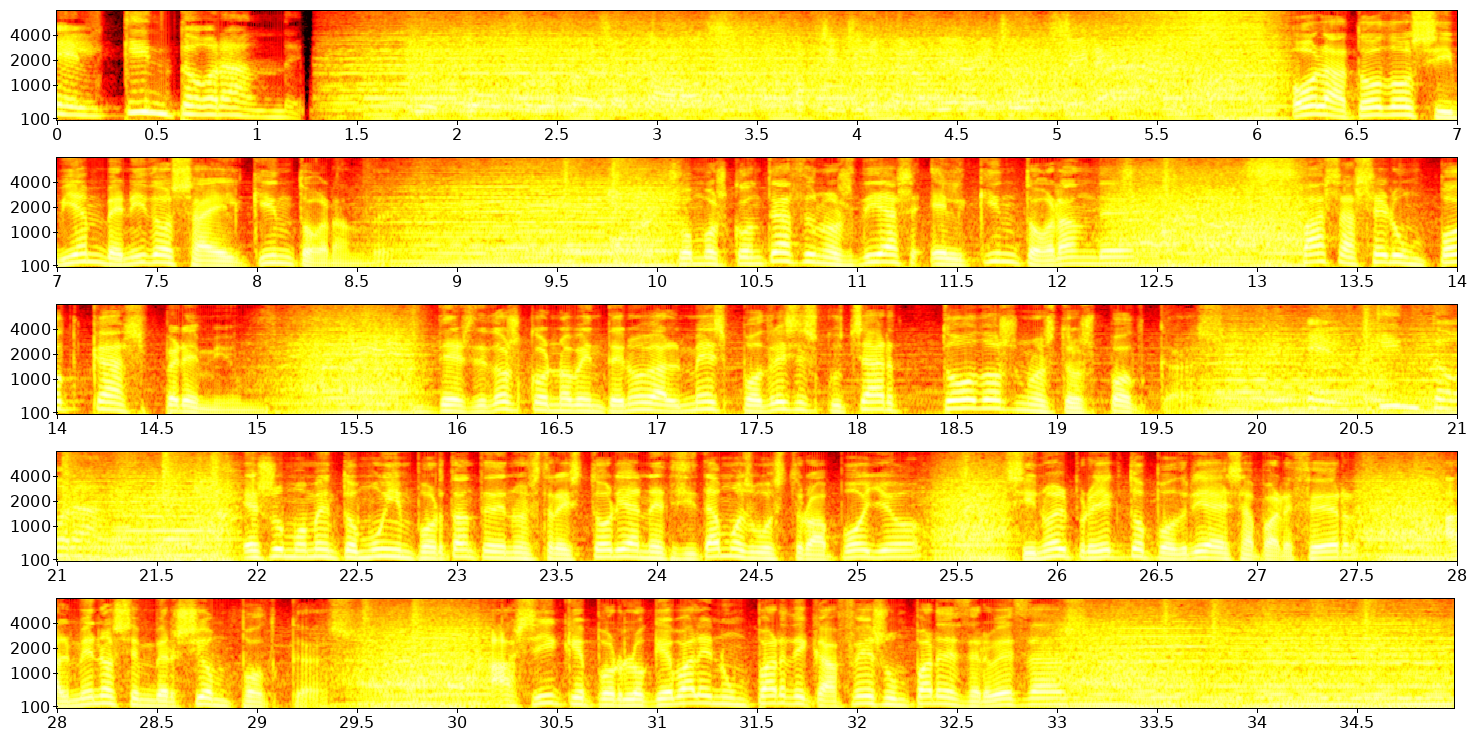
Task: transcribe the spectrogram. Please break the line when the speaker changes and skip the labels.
El quinto grande.
Hola a todos y bienvenidos a El Quinto Grande. Como os conté hace unos días, El Quinto Grande pasa a ser un podcast premium. Desde 2,99 al mes podréis escuchar todos nuestros podcasts.
El quinto grande.
Es un momento muy importante de nuestra historia, necesitamos vuestro apoyo, si no el proyecto podría desaparecer, al menos en versión podcast. Así que por lo que valen un par de cafés, un par de cervezas,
